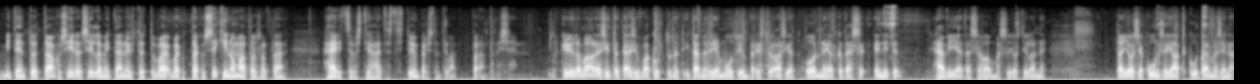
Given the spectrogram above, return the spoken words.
miten tuota, onko sillä, sillä mitään yhteyttä, vai- vaikuttaako sekin omalta osaltaan häiritsevästi ja haitasti sitten ympäristön tilan parantamiseen? Kyllä mä olen siitä täysin vakuuttunut, että Itämeri ja muut ympäristöasiat on ne, jotka tässä eniten häviää tässä hommassa, jos tilanne, tai jos ja kun se jatkuu tämmöisenä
